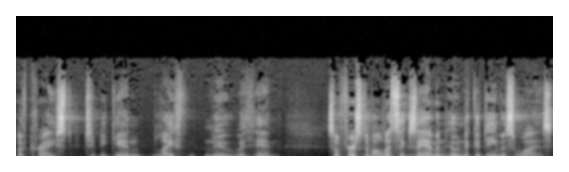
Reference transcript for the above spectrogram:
of Christ to begin life new with Him. So, first of all, let's examine who Nicodemus was.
